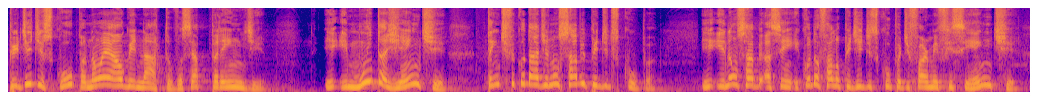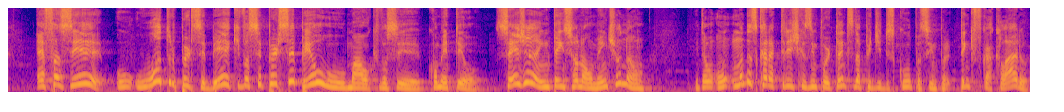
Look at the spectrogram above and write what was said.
Pedir desculpa não é algo inato, você aprende. E, e muita gente tem dificuldade, não sabe pedir desculpa. E, e, não sabe, assim, e quando eu falo pedir desculpa de forma eficiente, é fazer o, o outro perceber que você percebeu o mal que você cometeu, seja intencionalmente ou não. Então, uma das características importantes da pedir desculpa, assim, tem que ficar claro,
